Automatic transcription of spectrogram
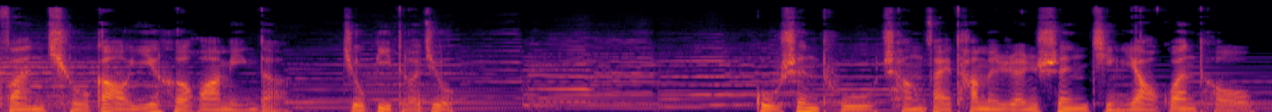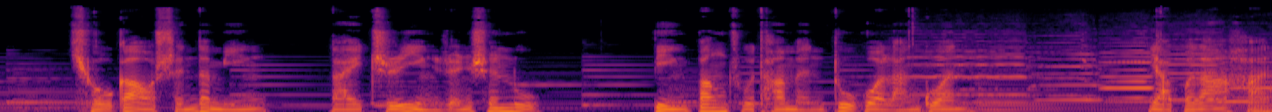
凡求告耶和华名的，就必得救。古圣徒常在他们人生紧要关头，求告神的名，来指引人生路，并帮助他们渡过难关。亚伯拉罕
